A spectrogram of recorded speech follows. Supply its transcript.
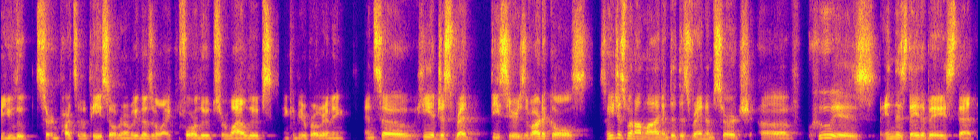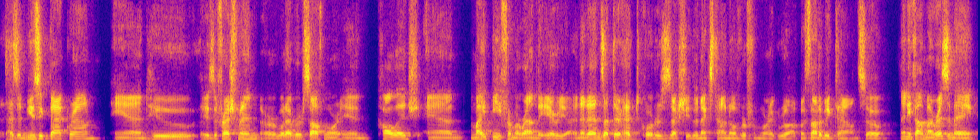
You loop certain parts of a piece over and over. Those are like for loops or while loops in computer programming. And so he had just read these series of articles so he just went online and did this random search of who is in this database that has a music background and who is a freshman or whatever, sophomore in college and might be from around the area. And it ends up their headquarters is actually the next town over from where I grew up. It's not a big town. So then he found my resume,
